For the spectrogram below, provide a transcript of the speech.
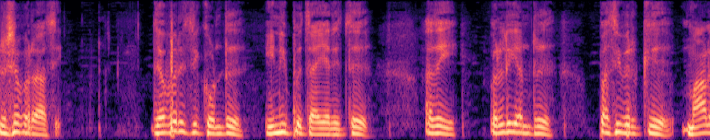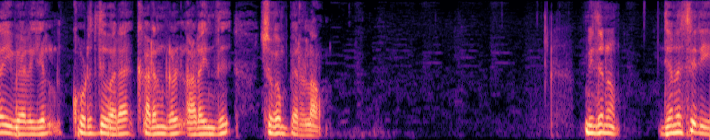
ரிஷபராசி. ஜவ்வரிசி கொண்டு இனிப்பு தயாரித்து அதை வெள்ளியன்று பசிவிற்கு மாலை வேளையில் கொடுத்து வர கடன்கள் அடைந்து சுகம் பெறலாம். மிதனம் தினசரி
